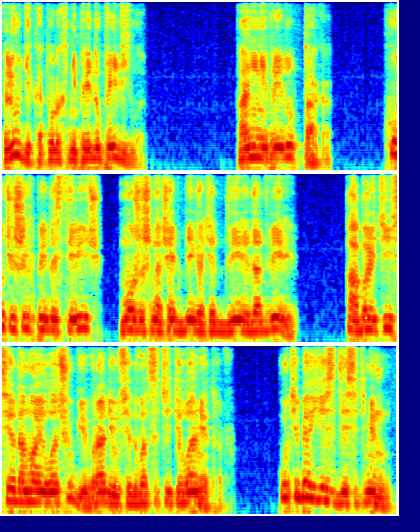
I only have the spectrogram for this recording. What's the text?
Люди, которых не предупредила. Они не придут так. Хочешь их предостеречь, можешь начать бегать от двери до двери, Обойти все дома и лачуги в радиусе 20 километров. У тебя есть 10 минут.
